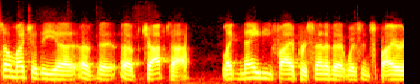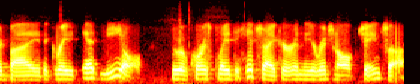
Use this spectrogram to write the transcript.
so much of the uh, of the of Chop Top like 95% of it was inspired by the great Ed Neal, who of course played the hitchhiker in the original Chainsaw.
